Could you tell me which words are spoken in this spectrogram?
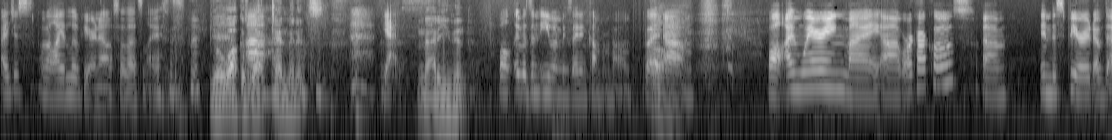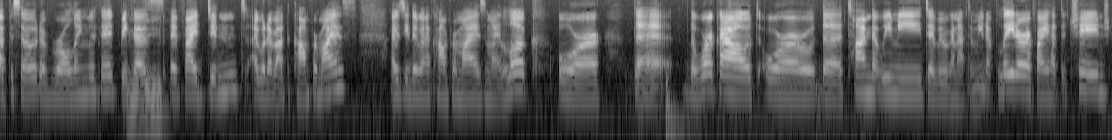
I just well I live here now, so that's nice. Your walk is what? Uh, Ten minutes? yes. Not even. Well, it wasn't even because I didn't come from home. But Oh. um, well, I'm wearing my uh, workout clothes. Um, in the spirit of the episode of rolling with it, because Indeed. if I didn't, I would have had to compromise. I was either going to compromise my look or the the workout or the time that we meet. If we were going to have to meet up later, if I had to change,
